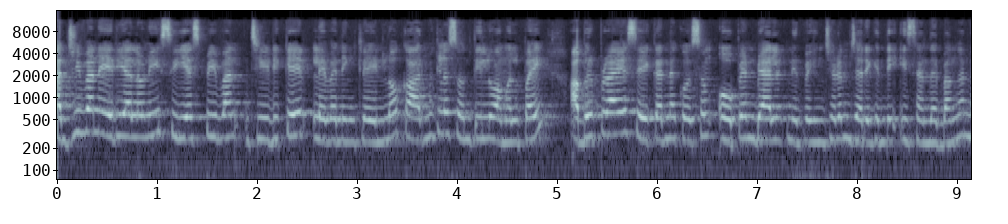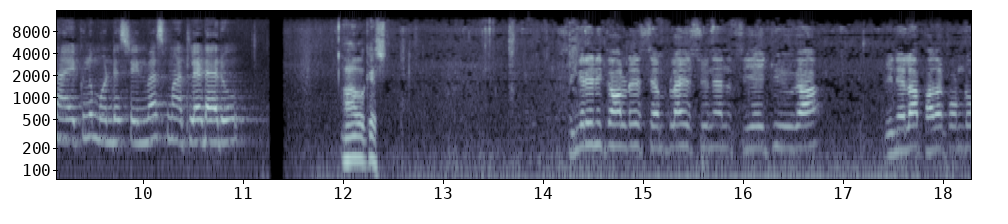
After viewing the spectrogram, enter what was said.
అర్జీవన్ ఏరియాలోని సిఎస్పి వన్ జీడీకే లెవెనింగ్ క్లెయిన్లో కార్మికుల సొంతిల్లు అమలుపై అభిప్రాయ సేకరణ కోసం ఓపెన్ బ్యాలెట్ నిర్వహించడం జరిగింది. ఈ సందర్భంగా నాయకులు మొండె శ్రీనివాస్ మాట్లాడారు. ఆ, okay Singareni collieries employees union సిఐటియుగా ఈ నెల పదకొండు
